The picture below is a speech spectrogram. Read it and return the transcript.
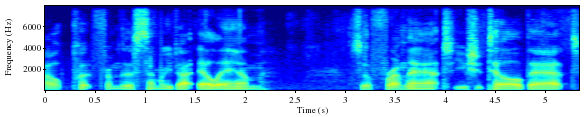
output from the summary.lm. So from that, you should tell that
